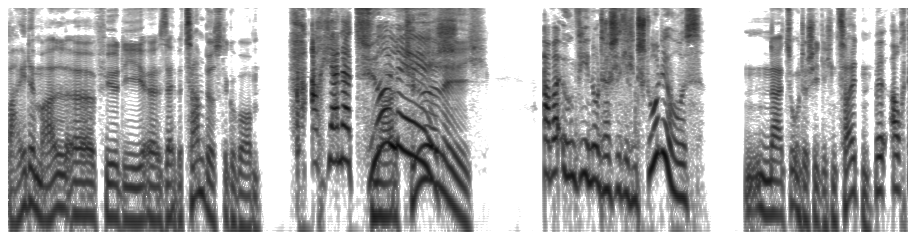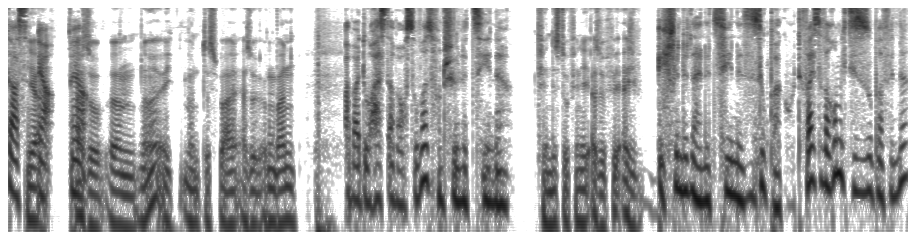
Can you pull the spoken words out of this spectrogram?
beide mal äh, für die äh, Zahnbürste geworben. Ach ja, natürlich. Natürlich. Aber irgendwie in unterschiedlichen Studios. Na, zu unterschiedlichen Zeiten. Äh, Auch das, ja. Ja. ja. Also, ähm, ne, ich, das war, also irgendwann aber du hast aber auch sowas von schöne Zähne. findest du, finde ich, also, für, also Ich finde deine Zähne super gut. Weißt du, warum ich diese super finde?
